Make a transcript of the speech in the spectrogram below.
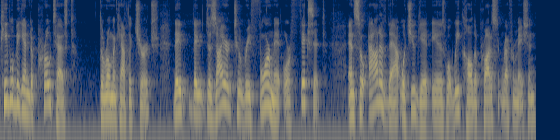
people began to protest the Roman Catholic Church. They, they desired to reform it or fix it. And so, out of that, what you get is what we call the Protestant Reformation.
